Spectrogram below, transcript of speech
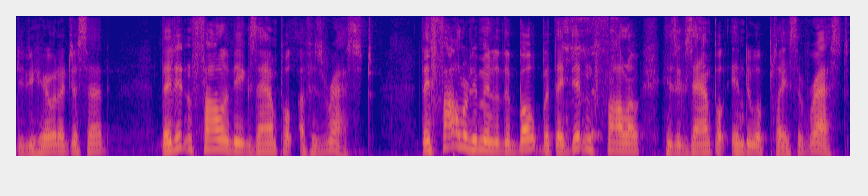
Did you hear what I just said? They didn't follow the example of his rest. They followed him into the boat, but they didn't follow his example into a place of rest.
